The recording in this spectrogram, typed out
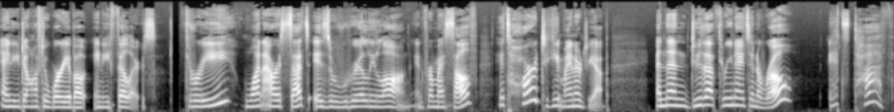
and you don't have to worry about any fillers. Three one hour sets is really long. And for myself, it's hard to keep my energy up. And then do that three nights in a row, it's tough.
